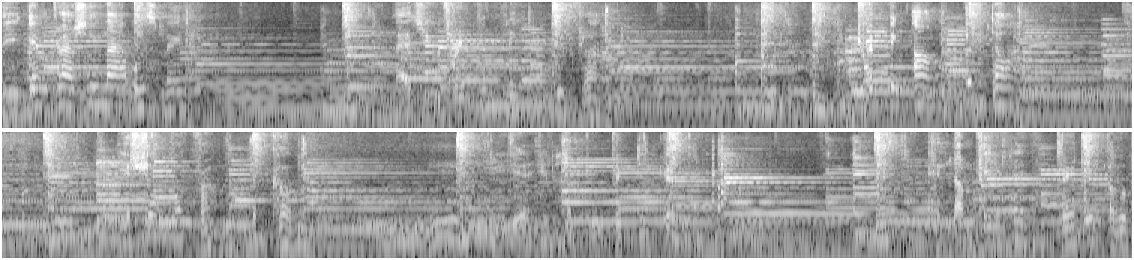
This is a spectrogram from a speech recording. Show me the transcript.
The impression that was made as you frequently fly, and I'm feeling pretty old.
